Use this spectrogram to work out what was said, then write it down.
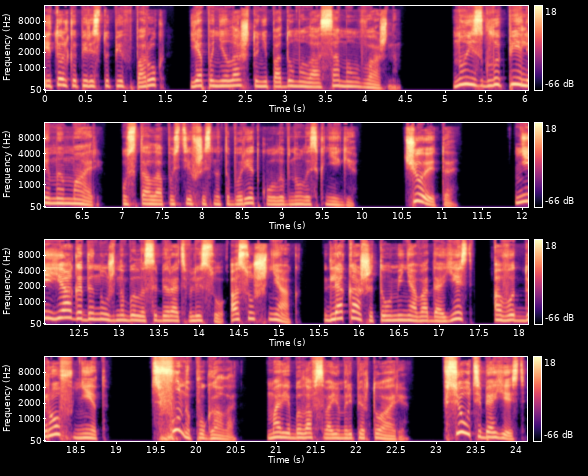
И только переступив порог, я поняла, что не подумала о самом важном. «Ну и сглупили мы, Марь!» Устало опустившись на табуретку, улыбнулась книге. «Чё это?» «Не ягоды нужно было собирать в лесу, а сушняк. Для каши-то у меня вода есть, а вот дров нет». «Тьфу, напугала!» Марья была в своем репертуаре. «Все у тебя есть.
